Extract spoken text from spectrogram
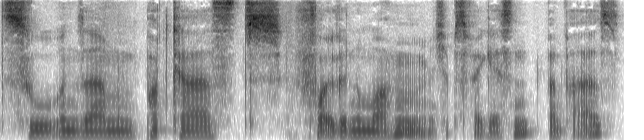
zu unserem Podcast Folge Nummer, hm, ich hab's vergessen, wann war es?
